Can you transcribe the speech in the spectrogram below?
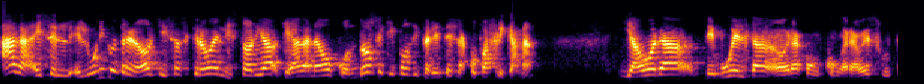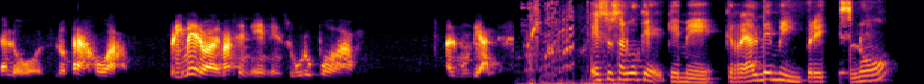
haga, es el, el único entrenador quizás creo en la historia que ha ganado con dos equipos diferentes la Copa Africana. Y ahora, de vuelta, ahora con, con Arabia Saudita lo, lo trajo a, primero además en, en, su grupo a, al Mundial. Eso es algo que, que me, que realmente me impresionó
